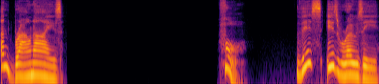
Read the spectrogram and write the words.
and brown eyes. 4, This is Rosie.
